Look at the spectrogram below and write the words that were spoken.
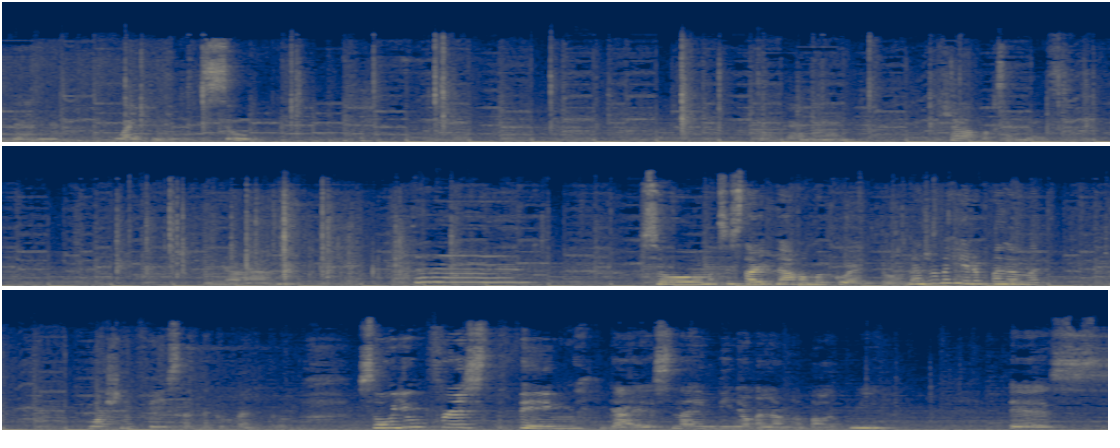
even whitening soap. Tangka na yan. Siya mabuksan guys. Ayan. Taran! So, magsa-start na ako magkwento. Medyo mahirap pala mag-wash ng face at nagkukwento. So, yung first thing, guys, na hindi nyo alam about me is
